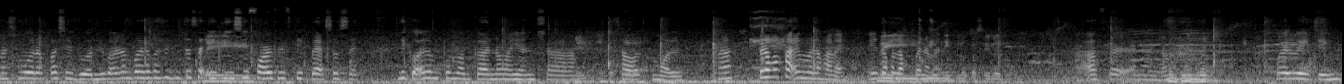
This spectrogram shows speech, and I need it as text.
Mas mura pa siguro. Hindi ko alam ba kasi dito sa May- ATC 450 pesos eh. Hindi ko alam kung magkano ngayon sa South Mall. Ha? Pero kakain muna kami. 8 o'clock pa naman. Uniqlo pa sila doon. After ano no. While waiting.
